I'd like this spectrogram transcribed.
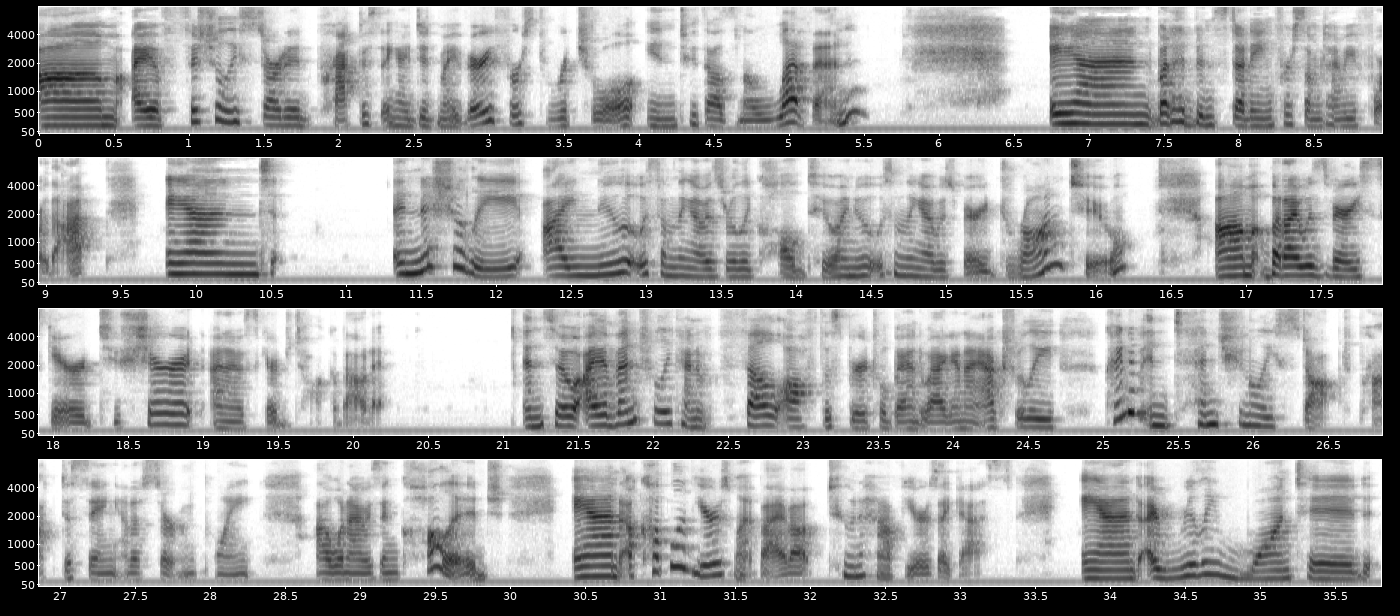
Um, I officially started practicing, I did my very first ritual in 2011 and but had been studying for some time before that and initially i knew it was something i was really called to i knew it was something i was very drawn to um, but i was very scared to share it and i was scared to talk about it and so I eventually kind of fell off the spiritual bandwagon. I actually kind of intentionally stopped practicing at a certain point uh, when I was in college. And a couple of years went by, about two and a half years, I guess. And I really wanted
